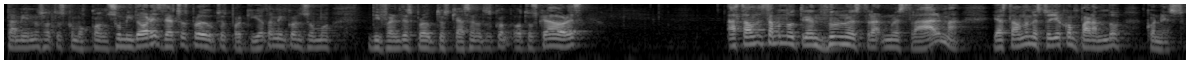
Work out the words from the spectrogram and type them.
también nosotros como consumidores de estos productos, porque yo también consumo diferentes productos que hacen otros, otros creadores, hasta dónde estamos nutriendo nuestra, nuestra alma y hasta dónde me estoy yo comparando con eso.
